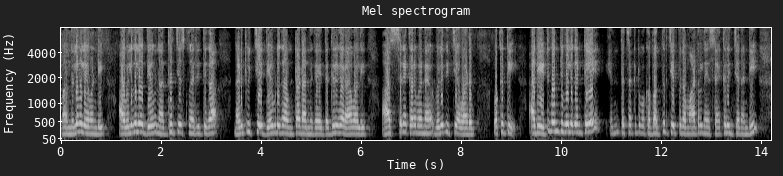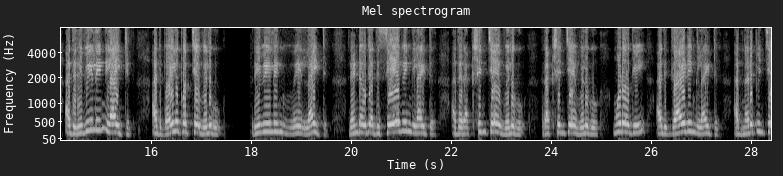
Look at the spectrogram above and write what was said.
మనం నిలవలేమండి. ఆ వెలుగులో దేవుని అర్థం చేసుకునే రీతిగా నడిపించే దేవుడుగా ఉంటాడు. అందుకే దగ్గరగా రావాలి. ఆశ్చర్యకరమైన వెలుగిచ్చేవాడు. ఒకటి అది ఎటువంటి వెలుగంటే ఎంత చక్కటి ఒక భక్తుడు చెప్పిన మాటలు నేను సేకరించానండి. అది రివీలింగ్ లైట్. అది బయలుపరిచే వెలుగు. రివీలింగ్ లైట్ రెండవది అది సేవింగ్ లైట్ అది రక్షించే వెలుగు. రక్షించే వెలుగు. మూడవది అది గైడింగ్ లైట్ అది నడిపించే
